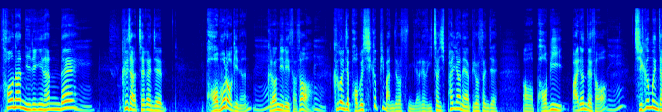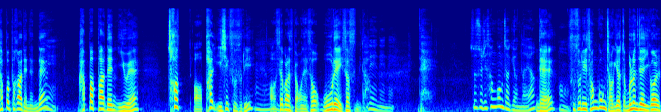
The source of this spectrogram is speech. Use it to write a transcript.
선한 일이긴 한데 네. 그 자체가 이제 법을 어기는 네. 그런 일이 있어서 네. 그걸 이제 법을 시급히 만들었습니다. 그래서 2018년에 비로소 이제 어, 법이 마련돼서 네. 지금은 이제 합법화가 됐는데 네. 합법화된 이후에 첫 어, 팔 이식 수술이 음. 어, 세브란스 병원에서 오래 있었습니다. 네. 네네 네. 수술이 성공적이었나요? 어. 수술이 성공적이었죠. 물론 이제 이걸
